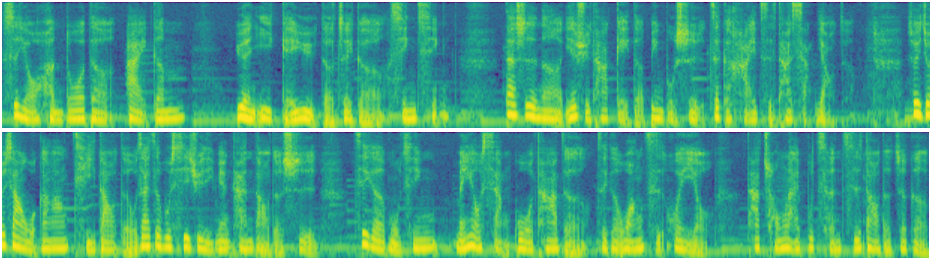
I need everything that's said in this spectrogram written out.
是有很多的爱跟愿意给予的这个心情。但是呢，也许他给的并不是这个孩子他想要的。所以，就像我刚刚提到的，我在这部戏剧里面看到的是，这个母亲没有想过她的这个王子会有他从来不曾知道的这个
